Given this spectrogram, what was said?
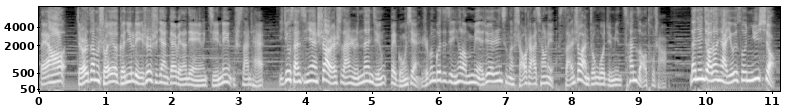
大家好，今儿咱们说一个根据历史事件改编的电影《金陵十三钗》。一九三七年十二月十三日，南京被攻陷，日本鬼子进行了灭绝人性的烧杀抢掠，三十万中国军民惨遭屠杀。南京教堂下有一所女校。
